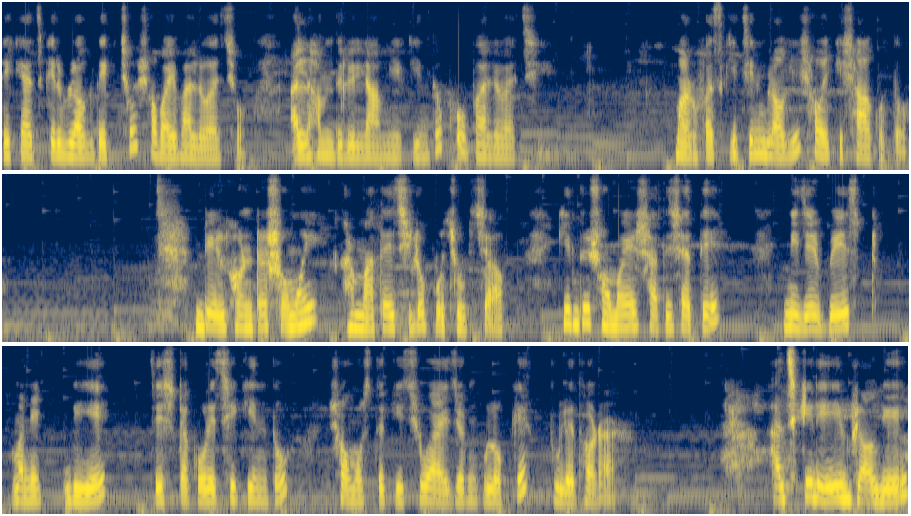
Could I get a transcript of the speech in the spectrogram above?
থেকে আজকের ব্লগ দেখছ সবাই ভালো আছো। আলহামদুলিল্লাহ আমিও কিন্তু খুব ভালো আছি। মারুফাস কিচেন ব্লগে সবাইকে স্বাগত। দেড় ঘণ্টা সময় আর মাথায় ছিল প্রচুর চাপ। কিন্তু সময়ের সাথে সাথে নিজের বেস্ট মানে দিয়ে চেষ্টা করেছি কিন্তু সমস্ত কিছু আয়োজনগুলোকে তুলে ধরার। আজকের এই ব্লগে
